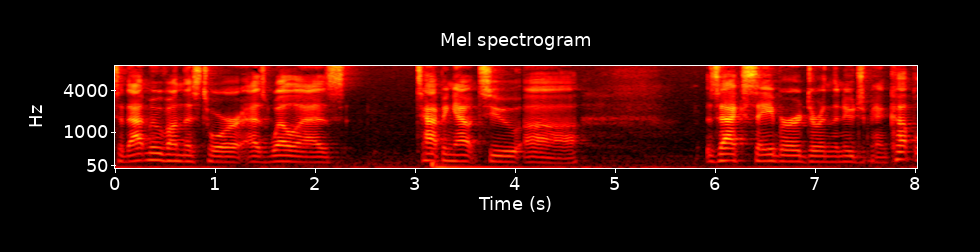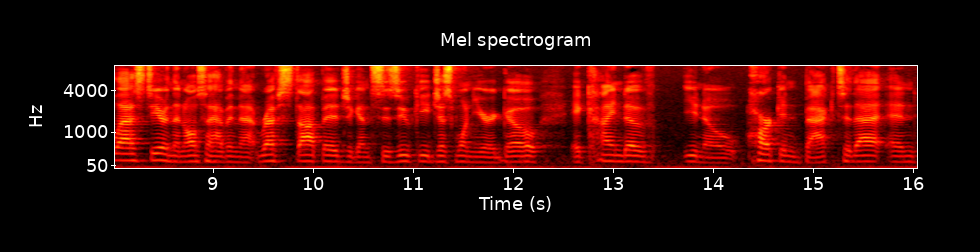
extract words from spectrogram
to that move on this tour, as well as tapping out to uh, Zack Sabre during the New Japan Cup last year, and then also having that ref stoppage against Suzuki just one year ago, it kind of you know harkened back to that. And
